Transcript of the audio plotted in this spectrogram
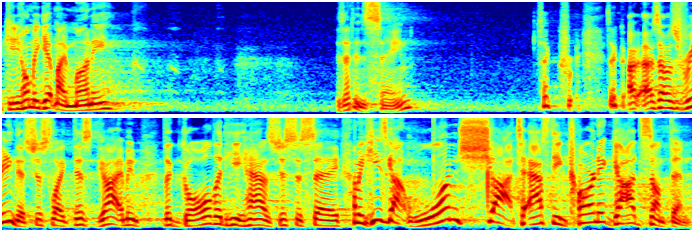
can you help me get my money? Is that insane? It's like, as I was reading this, just like this guy, I mean, the gall that he has just to say, I mean, he's got one shot to ask the incarnate God something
